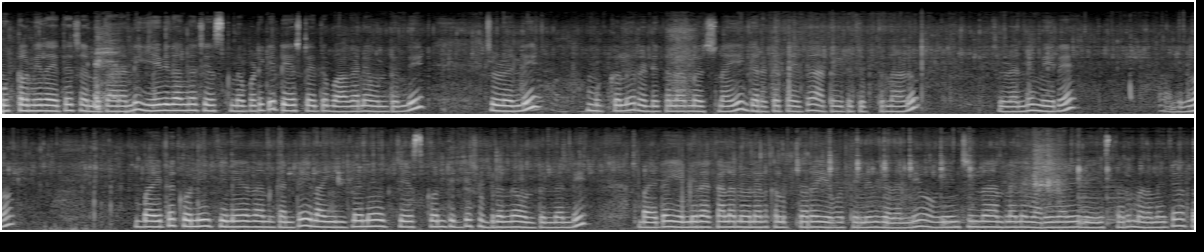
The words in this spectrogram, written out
ముక్కల మీద అయితే చల్లుతారండి. ఏ విధంగా చేసుకున్నప్పటికీ టేస్ట్ అయితే బాగానే ఉంటుంది. చూడండి. ముక్కలు రెడ్ కలర్లో వచ్చినాయి. గరిటెతో అయితే అటు ఇటు తిప్పుతున్నాడు. చూడండి మీరే. అదిగో. బయట కొని తినేదానికంటే ఇలా ఇంట్లోనే చేసుకొని తింటే శుభ్రంగా ఉంటుందండి. బయట ఎన్ని రకాల నూనెలు కలుపుతారో ఏవో తెలియదు కదండి. వేయించిన దాంట్లోనే మరీ మరీ వేయిస్తారు. మనమైతే ఒక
